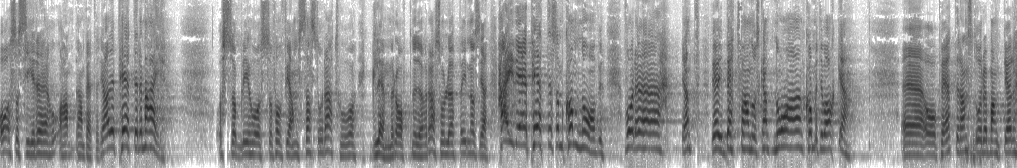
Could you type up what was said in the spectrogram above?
Og så sier han, han Peter ja, det er Peter, det er meg. Og så blir hun så forfjamsa at hun glemmer å åpne døra. Så hun løper inn og sier hei, det er Peter som kom nå. Våre, jent, vi har jo bedt for han, nå har han kommet tilbake. Eh, og Peter han står og banker.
